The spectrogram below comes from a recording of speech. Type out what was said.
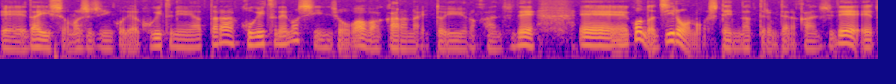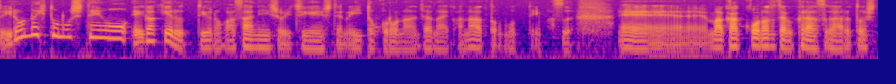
えー、第一章の主人公である小狐に会ったら、小狐の心情はわからないというような感じで、えー、今度は二郎の視点になってるみたいな感じで、えーと、いろんな人の視点を描けるっていうのが三人称一元視点のいいところなんじゃないかなと思っています。え、まあ、学校の例えばクラスがあるとし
